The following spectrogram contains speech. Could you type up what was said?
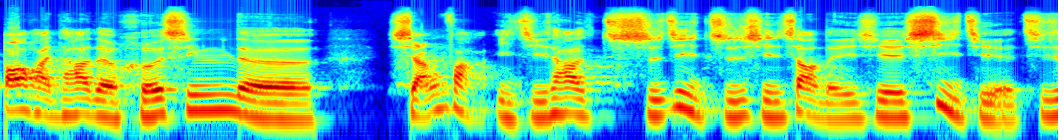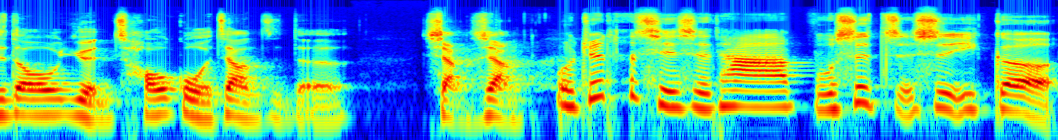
包含它的核心的想法，以及它实际执行上的一些细节，其实都远超过这样子的。想象，我觉得其实它不是只是一个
